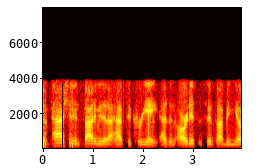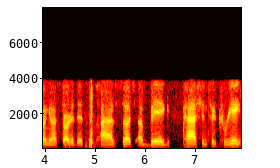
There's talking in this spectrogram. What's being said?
the passion inside of me that I have to create. As an artist, since I've been young and I started this, I have such a big passion to create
